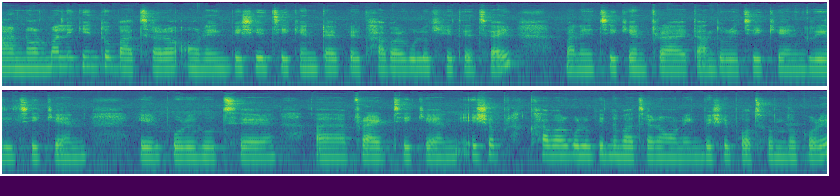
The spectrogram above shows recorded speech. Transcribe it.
আর নর্মালি কিন্তু বাচ্চারা অনেক বেশি চিকেন টাইপের খাবারগুলো খেতে চায়। মানে chicken fry, tandoori chicken, grill chicken, এরপরে হচ্ছে ফ্রাইড চিকেন, এসব খাবারগুলো কিন্তু বাচ্চারা অনেক বেশি পছন্দ করে।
